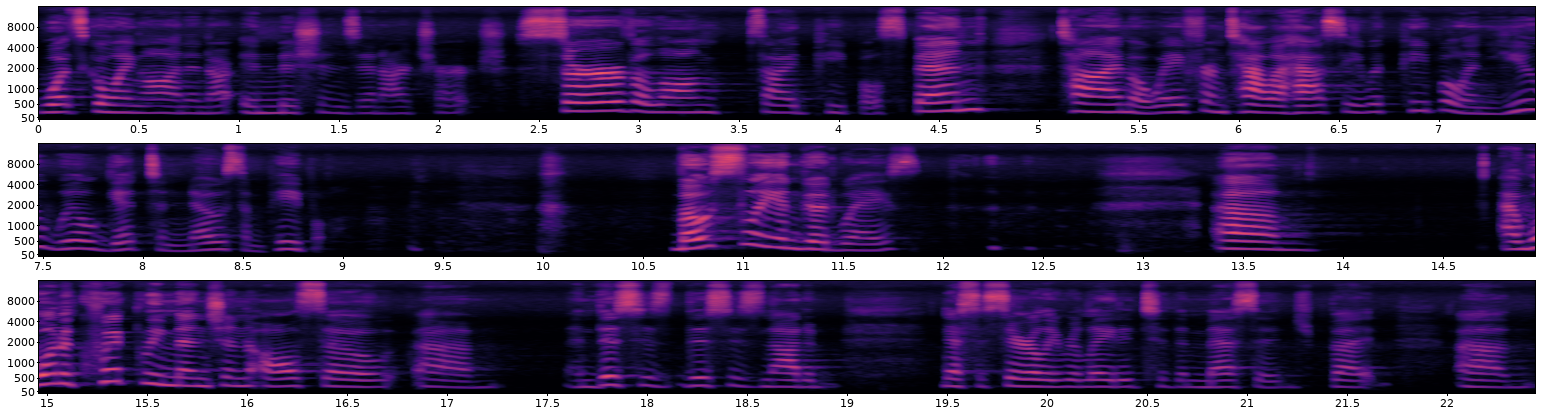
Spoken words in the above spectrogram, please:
what's going on in, our, in missions in our church. Serve alongside people. Spend time away from Tallahassee with people, and you will get to know some people. Mostly in good ways. Um, I want to quickly mention also, um, and this is, this is not a, necessarily related to the message, but um,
